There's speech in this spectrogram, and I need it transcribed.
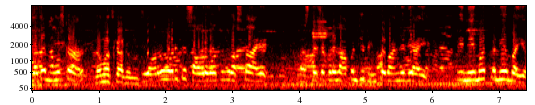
दादा नमस्कार. नमस्कार नमस्कार. वारवाडी ते सावरगावचा जो रस्ता आहे रस्त्याच्या कडेला आपण जी भिंत बांधलेली आहे ती नियमात का नियमबाह्य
